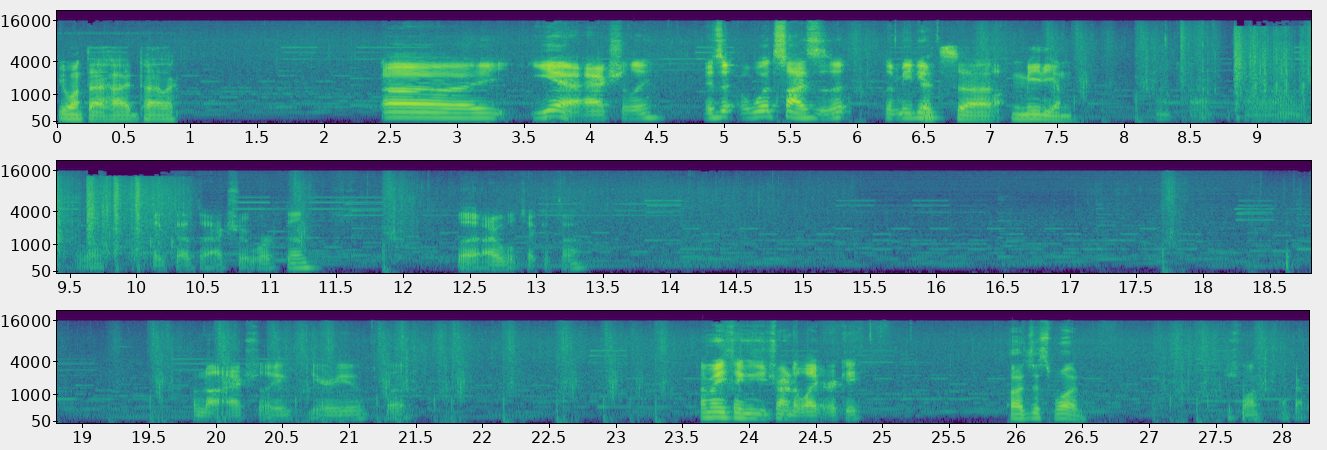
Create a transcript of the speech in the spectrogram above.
You want that hide, Tyler? Uh, yeah, actually. Is it what size is it? The medium. It's uh medium. Okay. Um, I don't think that actually worked then, but I will take it though. I'm not actually near you, but how many things are you trying to light, Ricky? Uh, just one. Just one. Okay.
